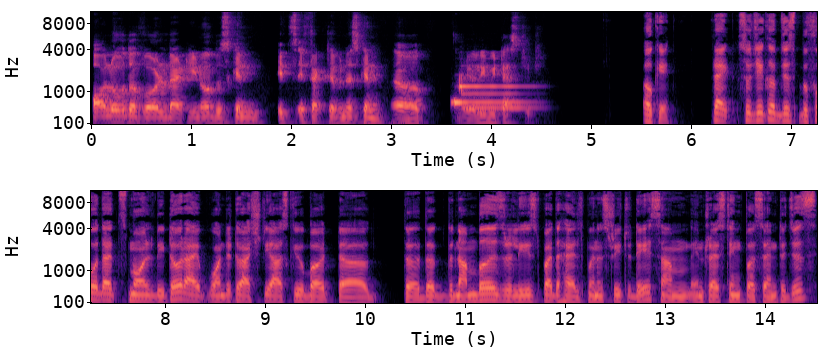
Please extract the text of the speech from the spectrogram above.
all over the world that you know this can its effectiveness can uh, really be tested. Okay, right. So Jacob, just before that small detour, I wanted to actually ask you about uh, the, the, the numbers released by the health ministry today, some interesting percentages.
